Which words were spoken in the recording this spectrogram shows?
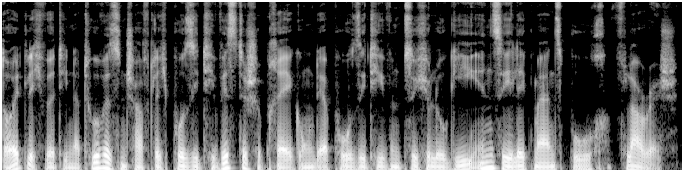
Deutlich wird die naturwissenschaftlich positivistische Prägung der positiven Psychologie in Seligmans Buch Flourish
